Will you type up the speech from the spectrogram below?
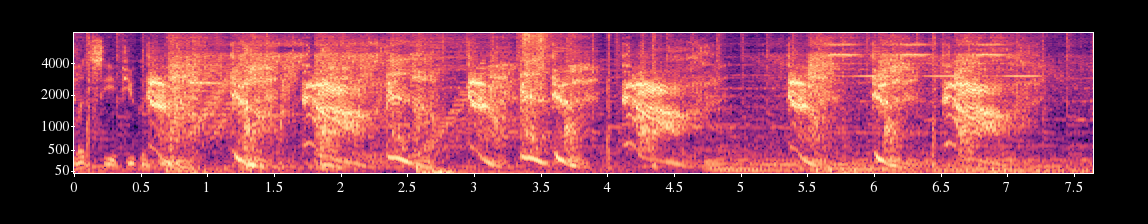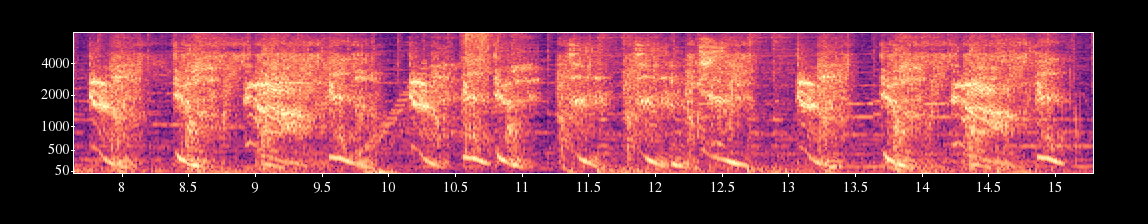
Let's see if you can. Let's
